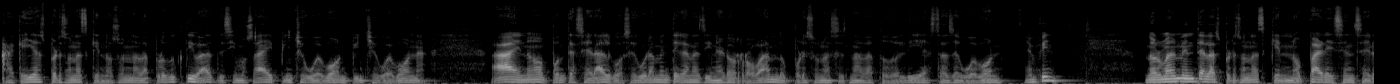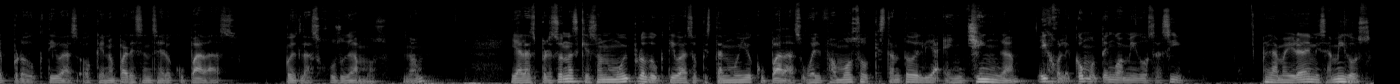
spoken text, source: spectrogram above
A aquellas personas que no son nada productivas decimos, ay, pinche huevón, pinche huevona, ay no, ponte a hacer algo, seguramente ganas dinero robando, por eso no haces nada todo el día, estás de huevón, en fin. Normalmente a las personas que no parecen ser productivas o que no parecen ser ocupadas, pues las juzgamos, ¿no? Y a las personas que son muy productivas o que están muy ocupadas, o el famoso que están todo el día en chinga, híjole, ¿cómo tengo amigos así? La mayoría de mis amigos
